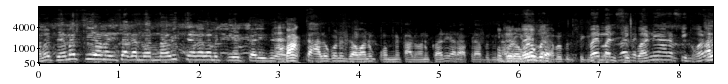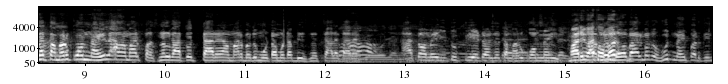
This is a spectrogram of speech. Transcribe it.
અમે ફેમસ છીએ અમે ઇન્સ્ટાગ્રામમાં નવી ચેનલ અમે ક્રિએટ કરી છે. આ લોકોને જવાનું કોમને કાઢવાનું કરે યાર આપણે આ બધું. બરોબર, ભાઈ મને શીખવાડ યાર શીખવાડ. અલે તમારું કોમ નહીં લાવ અમાર પર્સનલ વાતો જ તારે અમાર બધું મોટા મોટા બિઝનેસ ચાલે તારે. આ તો અમે યુટ્યુબ ક્રિએટર છે તમારું કોમ નહીં. મારી વાત તમને મોબાઈલ મોબાઈલમાં તો હું જ નહીં પડતી.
